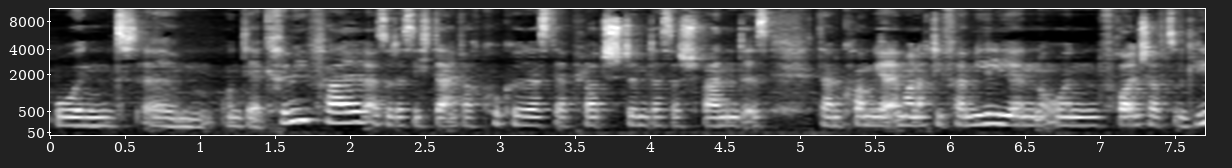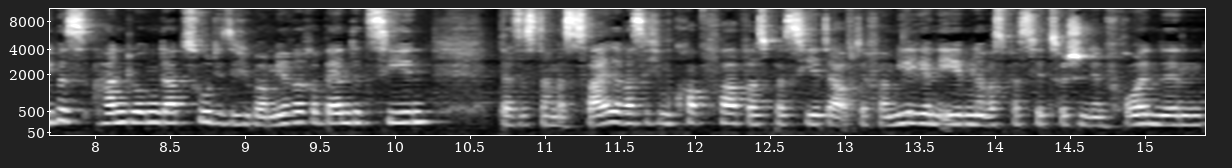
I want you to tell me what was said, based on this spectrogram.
Und, ähm, und der Krimi-Fall, also dass ich da einfach gucke, dass der Plot stimmt, dass das spannend ist. Dann kommen ja immer noch die Familien- und Freundschafts- und Liebeshandlungen dazu, die sich über mehrere Bände ziehen. Das ist dann das Zweite, was ich im Kopf habe. Was passiert da auf der Familienebene? Was passiert zwischen den Freundinnen?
